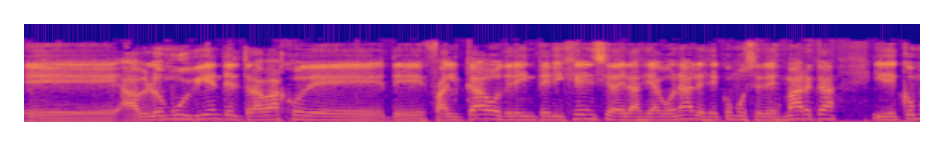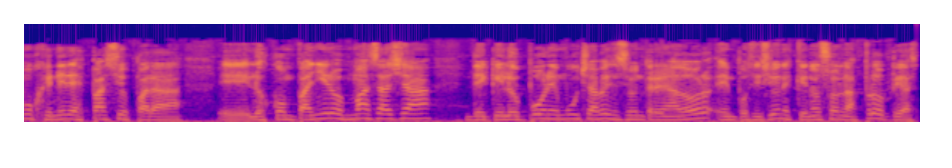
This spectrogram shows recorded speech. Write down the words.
eh, habló muy bien del trabajo de, Falcao, de la inteligencia de las diagonales, de cómo se desmarca y de cómo genera espacios para eh, los compañeros, más allá de que lo pone muchas veces un entrenador en posiciones que no son las propias.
